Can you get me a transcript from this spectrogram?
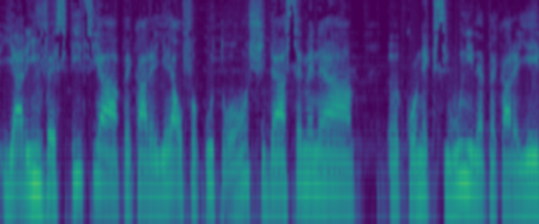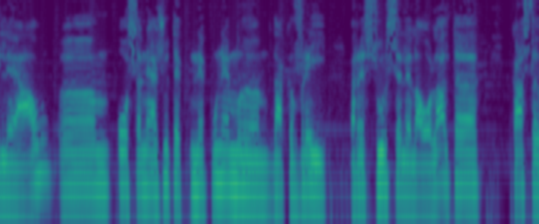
iar investiția pe care ei au făcut-o și de asemenea uh, conexiunile pe care ei le au uh, o să ne ajute, ne punem, dacă vrei, resursele la oaltă ca să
